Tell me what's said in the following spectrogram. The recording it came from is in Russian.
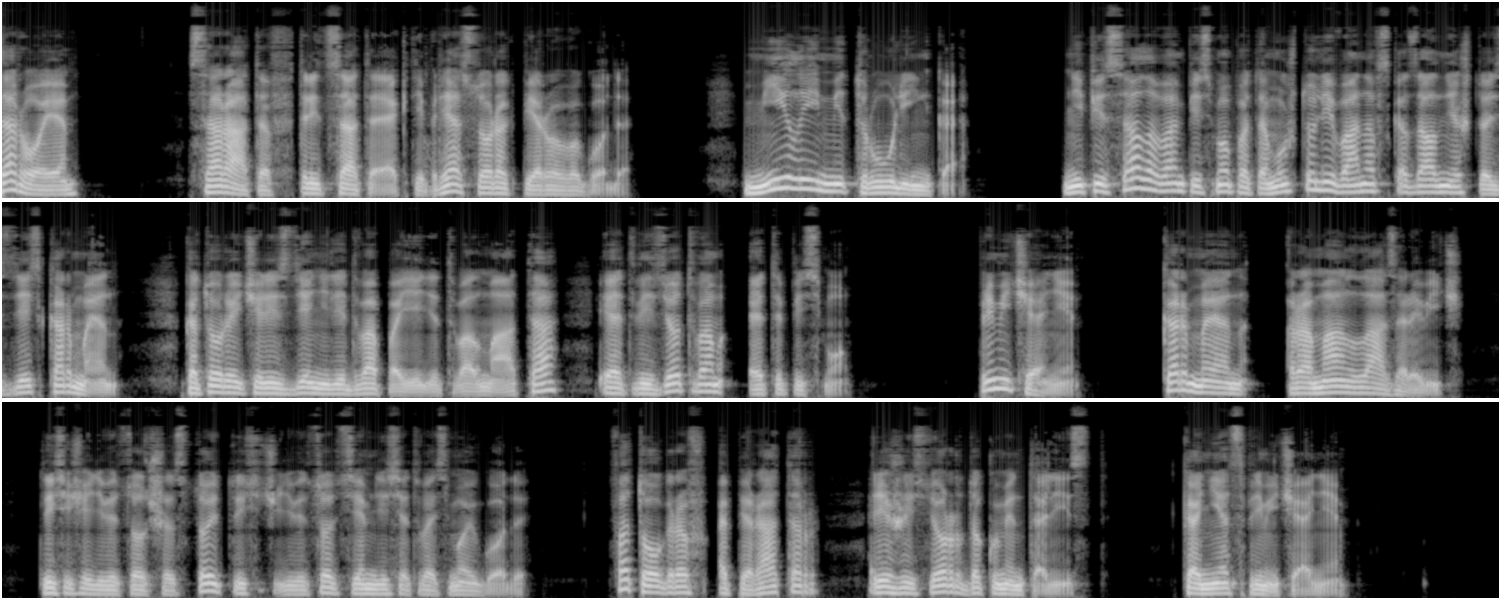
Второе. Саратов, 30 октября 41 года. «Милый Митруленька, не писала вам письмо потому, что Ливанов сказал мне, что здесь Кармен, который через день или два поедет в Алма-Ата и отвезет вам это письмо. Примечание. Кармен Роман Лазаревич, 1906-1978 годы. Фотограф, оператор, режиссер-документалист. Конец примечания.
